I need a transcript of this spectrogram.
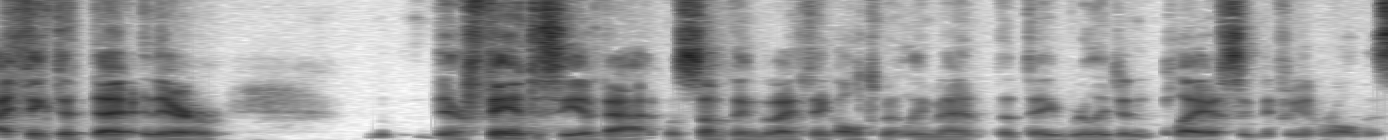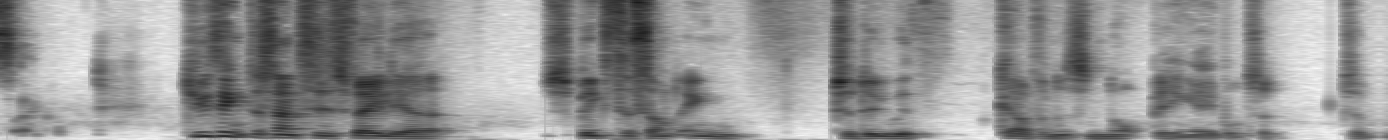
I think that their their fantasy of that was something that I think ultimately meant that they really didn't play a significant role this cycle. Do you think DeSantis' failure speaks to something to do with governors not being able to to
